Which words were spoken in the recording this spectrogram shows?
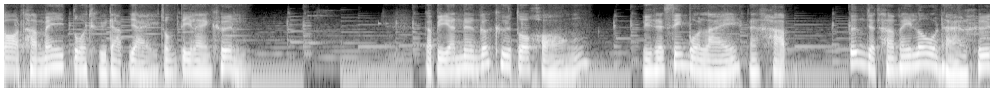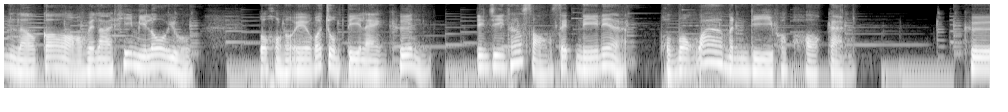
ก็ทำให้ตัวถือดาบใหญ่โจมตีแรงขึ้น กับอีกอันหนึ่งก็คือตัวของ r e t e s t i n g b o l i g h t นะครับ ซึ่งจะทำให้โล่หนาขึ้นแล้วก็เวลาที่มีโล่อยู่ ตัวของโนเอลก็โจมตีแรงขึ้น จริงๆทั้ง 2 เซตนี้เนี่ย ผมบอกว่ามันดีพอๆกัน คือ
